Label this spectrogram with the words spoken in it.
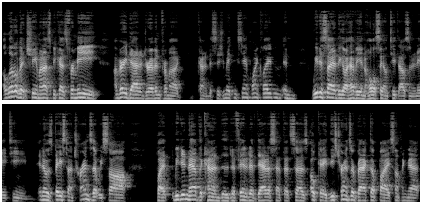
a little bit shame on us because for me, I'm very data driven from a kind of decision making standpoint, Clayton. And we decided to go heavy in wholesale in 2018, and it was based on trends that we saw, but we didn't have the kind of the definitive data set that says, okay, these trends are backed up by something that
